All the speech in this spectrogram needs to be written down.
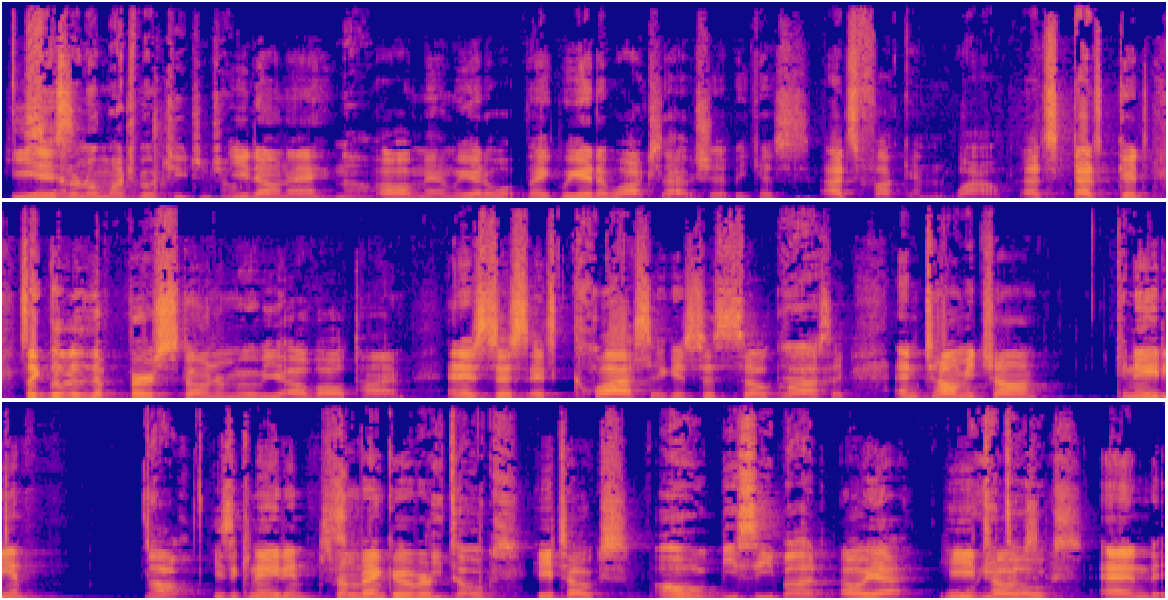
He See, is. I don't know much about Cheech and Chong. You don't, eh? No. Oh man, we gotta like we gotta watch that shit because that's fucking wow. That's that's good. It's like literally the first stoner movie of all time, and it's just it's classic. It's just so classic. And Tommy Chong, Canadian. Oh, He's a Canadian. He's from so Vancouver. He tokes. He tokes. Oh, BC Bud. Oh yeah, he, Ooh, he tokes. tokes. And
